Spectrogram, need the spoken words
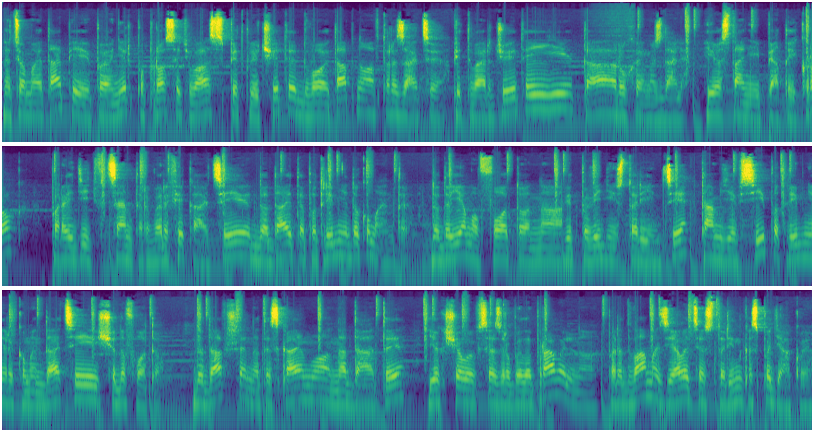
На цьому етапі Payoneer попросить вас підключити двоетапну авторизацію. Підтверджуєте її та рухаємось далі. І останній п'ятий крок. Перейдіть в центр верифікації, додайте потрібні документи. Додаємо фото на відповідній сторінці. Там є всі потрібні рекомендації щодо фото. Додавши, натискаємо на дати. Якщо ви все зробили правильно, перед вами з'явиться сторінка з подякою.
